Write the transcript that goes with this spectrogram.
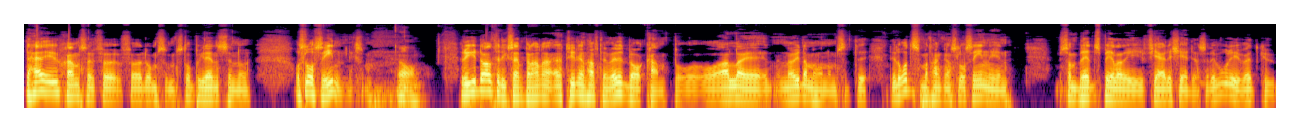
Det här är ju chansen för, för de som står på gränsen och, och slå sig in liksom. Ja, Rydahl till exempel, han har tydligen haft en väldigt bra kamp och, och alla är nöjda med honom. Så det, det låter som att han kan slå sig in i en, som breddspelare i fjärde kedja så det vore ju väldigt kul.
